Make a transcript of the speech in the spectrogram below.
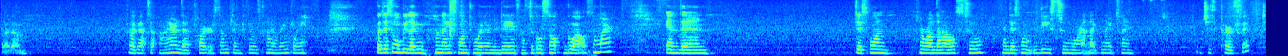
But, um, I got to iron that part or something because it was kind of wrinkly. But this one will be like a nice one to wear during the day if I have to go so go out somewhere. And then this one around the house too. And this one, these two more at like nighttime. Which is perfect.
